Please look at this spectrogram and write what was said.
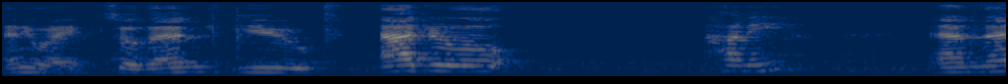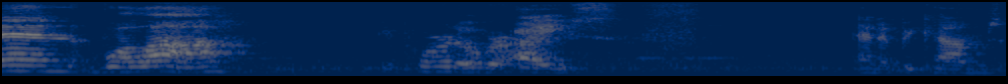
Anyway, so then you add your little honey and then voila, you pour it over ice and it becomes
